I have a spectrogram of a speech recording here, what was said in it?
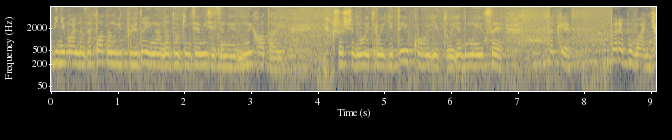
Мінімальна зарплата не відповідає, іноді до кінця місяця не, не вистачає. Якщо ще двоє-троє дітей, в кого є, то я думаю, це таке перебування.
